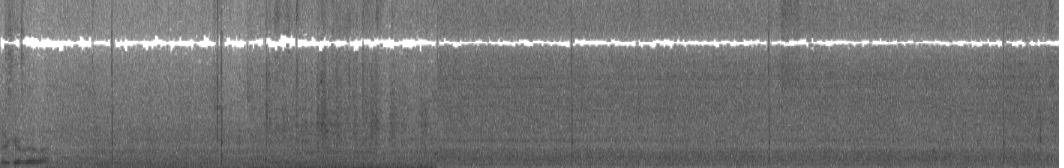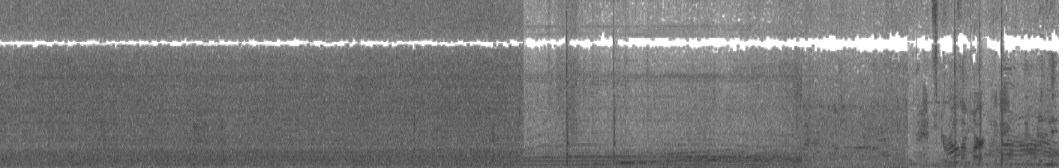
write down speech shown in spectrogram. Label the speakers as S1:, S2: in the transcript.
S1: another gorilla.
S2: guerrilla marketing.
